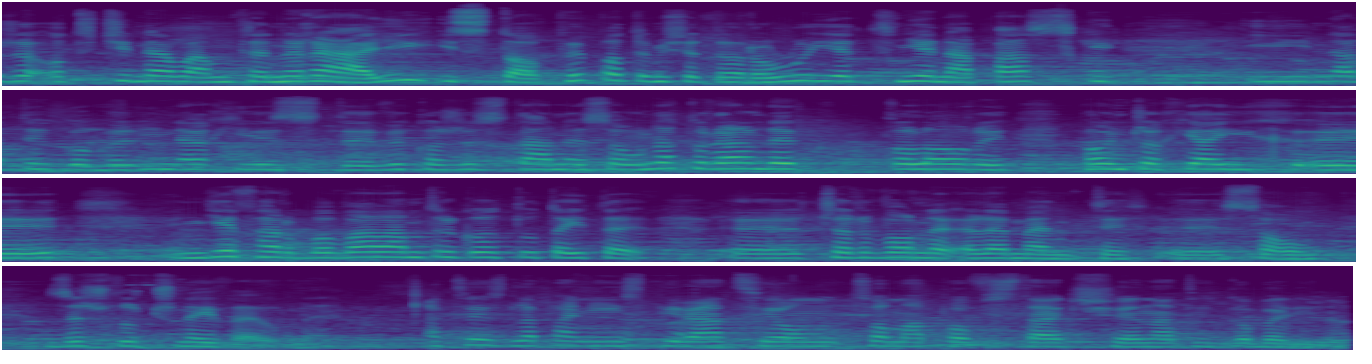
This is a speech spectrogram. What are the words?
że odcinałam ten raj i stopy, potem się to roluje, tnie na paski i na tych gobelinach jest y, wykorzystane, są naturalne kolory pończoch. Ja ich y, nie farbowałam, tylko tutaj te czerwone elementy są ze sztucznej wełny. A co jest dla Pani inspiracją, co ma powstać na tych gobelinach?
